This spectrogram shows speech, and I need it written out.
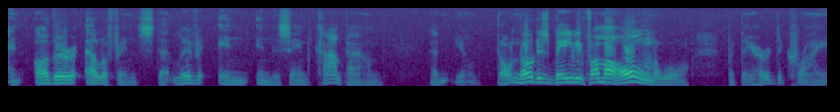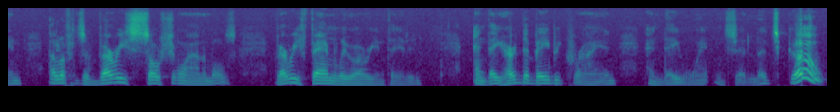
And other elephants that live in in the same compound, and you know, don't know this baby from a hole in the wall, but they heard the crying. Elephants are very social animals, very family orientated and they heard the baby crying, and they went and said, "Let's go."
